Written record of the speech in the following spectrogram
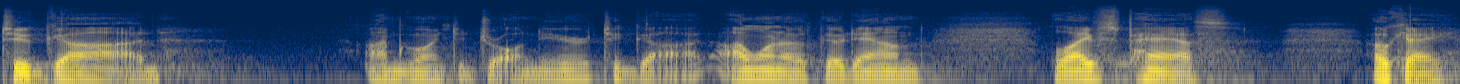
to God. I'm going to draw near to God. I want to go down life's path. Okay,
